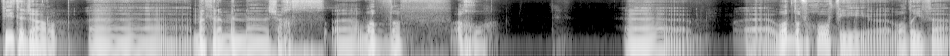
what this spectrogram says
في تجارب آه، مثلا من شخص آه، وظف أخوه. آه، وظف أخوه في وظيفة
